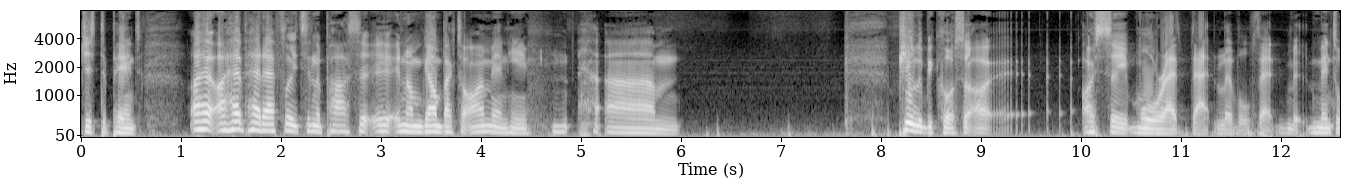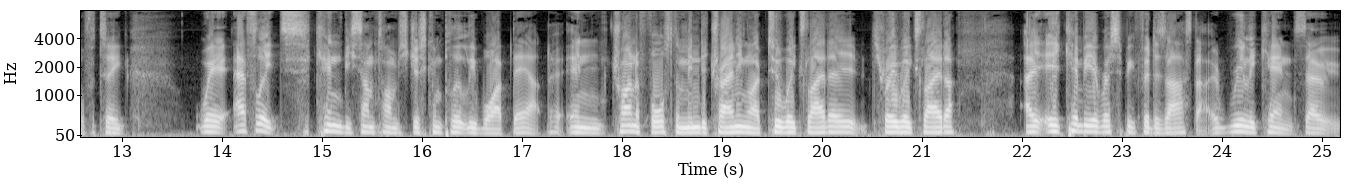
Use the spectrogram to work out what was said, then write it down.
just depends. I, I have had athletes in the past, uh, and I'm going back to Ironman here, um, purely because I I see it more at that level, that mental fatigue where athletes can be sometimes just completely wiped out and trying to force them into training like two weeks later, three weeks later, it can be a recipe for disaster. It really can. So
